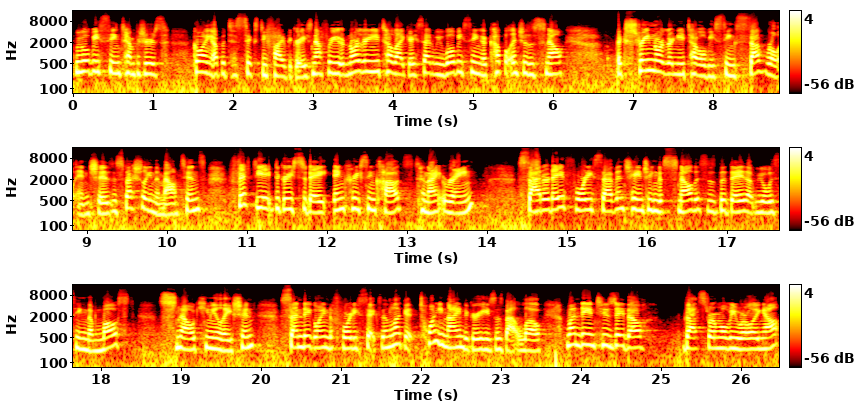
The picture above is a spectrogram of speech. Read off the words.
we will be seeing temperatures going up into 65 degrees. Now for your northern Utah, like I said, we will be seeing a couple inches of snow. Extreme northern Utah will be seeing several inches, especially in the mountains. 58 degrees today, increasing clouds. Tonight, rain. Saturday, 47, changing to snow. This is the day that we will be seeing the most snow accumulation. Sunday going to 46. And look at 29 degrees is that low. Monday and Tuesday, though, that storm will be rolling out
